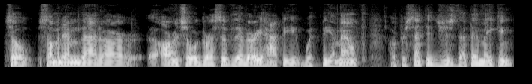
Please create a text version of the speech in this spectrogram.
so some of them that are aren't so aggressive, they're very happy with the amount of percentages that they're making.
